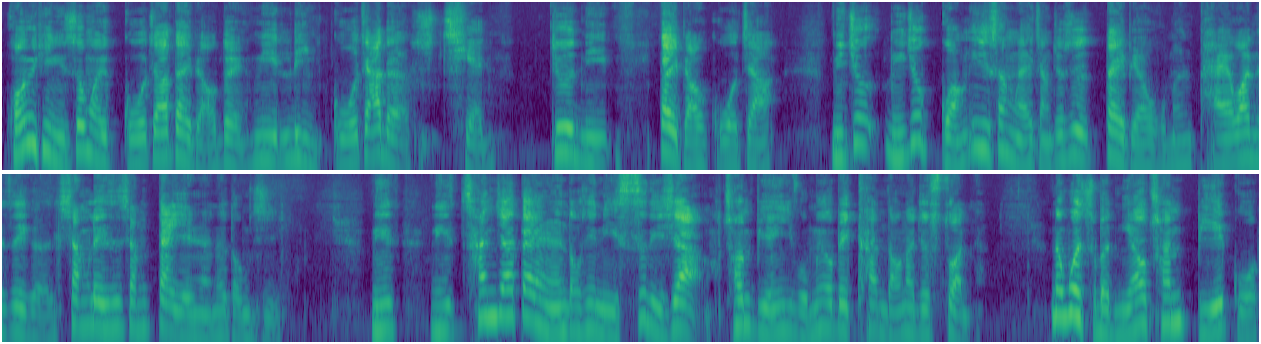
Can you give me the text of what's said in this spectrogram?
黄玉婷，你身为国家代表队，你领国家的钱，就是你代表国家。你就你就广义上来讲，就是代表我们台湾的这个像类似像代言人的东西。你你参加代言人的东西，你私底下穿别人衣服没有被看到，那就算了。那为什么你要穿别国？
